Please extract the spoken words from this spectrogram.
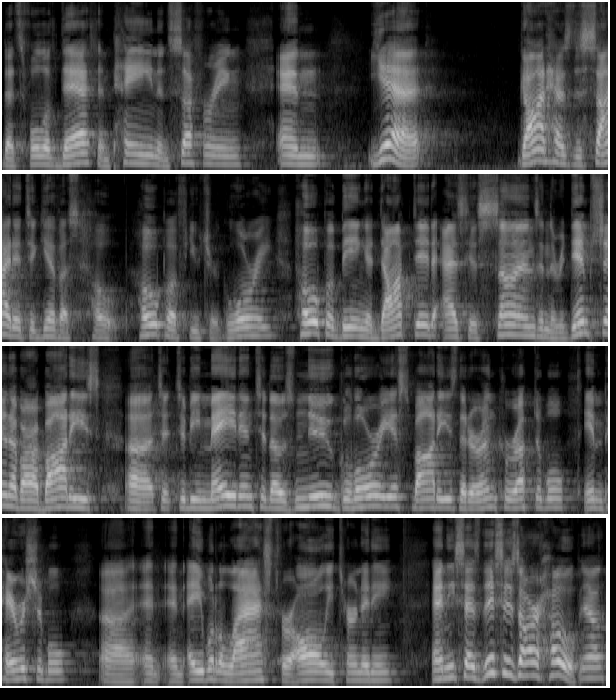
that's full of death and pain and suffering, and yet God has decided to give us hope hope of future glory, hope of being adopted as his sons, and the redemption of our bodies uh, to, to be made into those new glorious bodies that are uncorruptible, imperishable, uh, and, and able to last for all eternity. And he says, This is our hope. Now,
